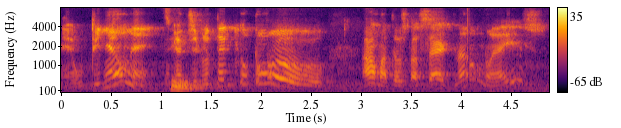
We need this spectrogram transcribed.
É opinião, né? Sim. Quer dizer, eu tenho que eu tô... Ah, o Matheus tá certo. Não, não é isso.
